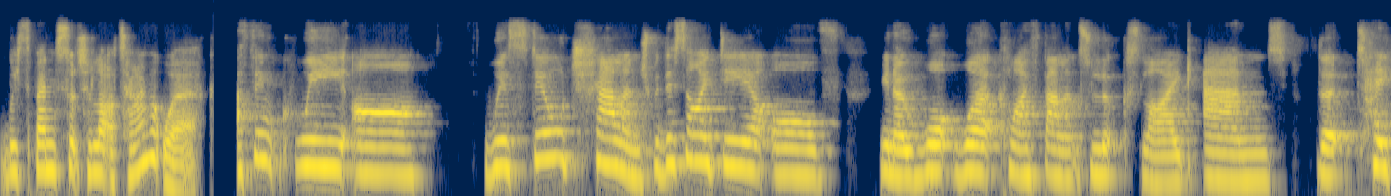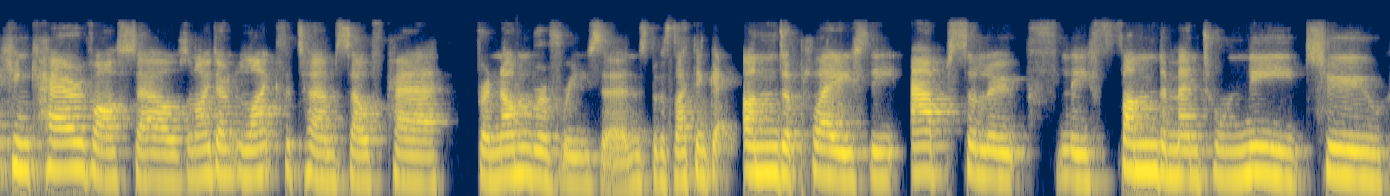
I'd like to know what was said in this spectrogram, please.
we spend such a lot of time at work i think we are we're still challenged with this idea of you know what work life balance looks like and that taking care of ourselves and i don't like the term self care for a number of reasons because i think it underplays the absolutely fundamental need to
